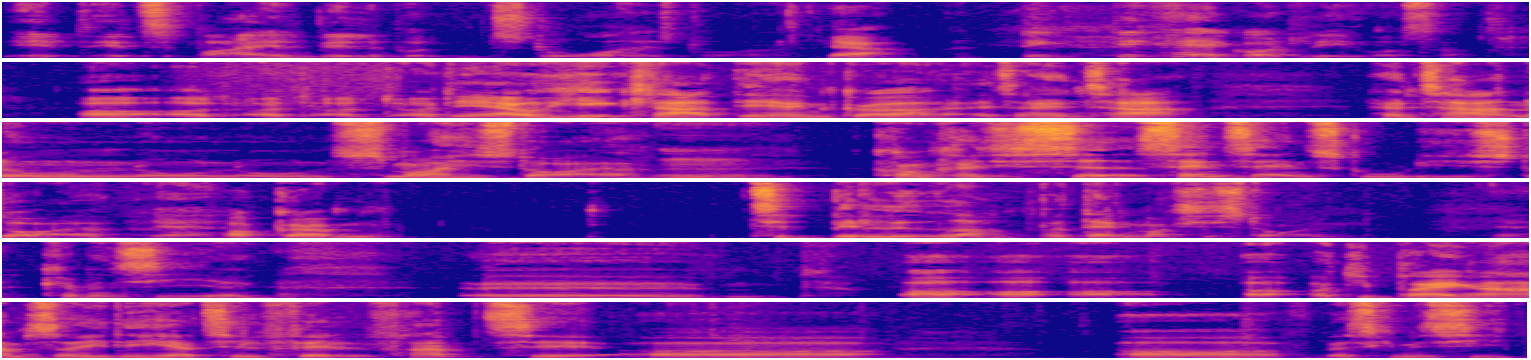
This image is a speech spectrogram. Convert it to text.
et, et spejlbillede på den store historie. Ja. Det, det kan jeg godt lide også. Og, og, og, og det er jo helt klart det, han gør. Altså han tager, han tager nogle, nogle, nogle små historier, mm. konkretiserede, sanseanskuelige historier, ja. og gør dem til billeder på Danmarks historien, ja. kan man sige. Ikke? Ja. Øh, og, og, og, og, og de bringer ham så i det her tilfælde frem til at, og, hvad skal man sige,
